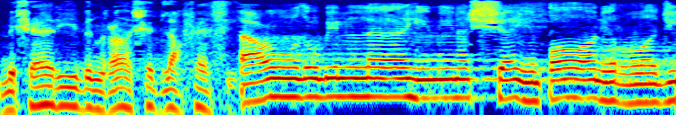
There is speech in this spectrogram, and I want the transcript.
مشاري بن راشد العفاسي. أعوذ بالله من الشيطان الرجيم.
